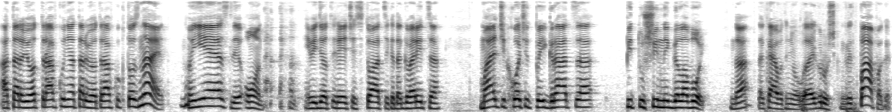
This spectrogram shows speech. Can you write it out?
оторвет травку, не оторвет травку, кто знает. Но если он и ведет речь о ситуации, когда говорится, мальчик хочет поиграться петушиной головой, да, такая вот у него была игрушечка. Он говорит, папа, говорит,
